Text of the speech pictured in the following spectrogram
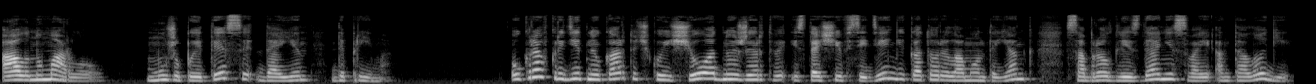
Алану Марлоу, мужу поэтессы Дайен де Прима. Украв кредитную карточку еще одной жертвы, истощив все деньги, которые Ламонте Янг собрал для издания своей антологии,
